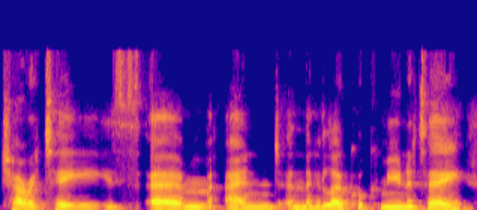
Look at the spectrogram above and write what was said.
charities um, and and the local community.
